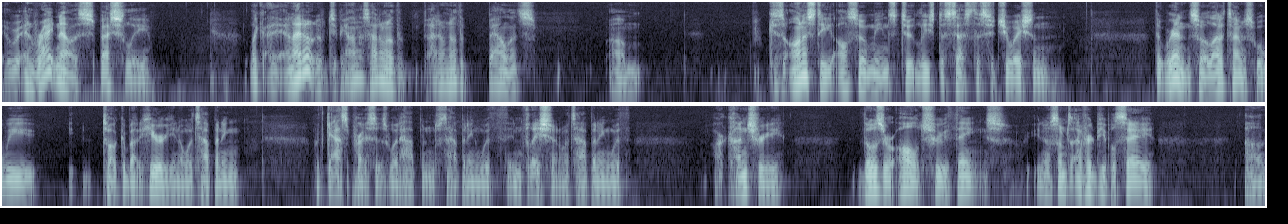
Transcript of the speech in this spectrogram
and right now especially, like, and I don't know, to be honest, I don't know the I don't know the balance, um, because honesty also means to at least assess the situation that we're in. So a lot of times, what we talk about here, you know, what's happening with gas prices, what happens, what's happening with inflation, what's happening with our country, those are all true things you know, sometimes I've heard people say, uh,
